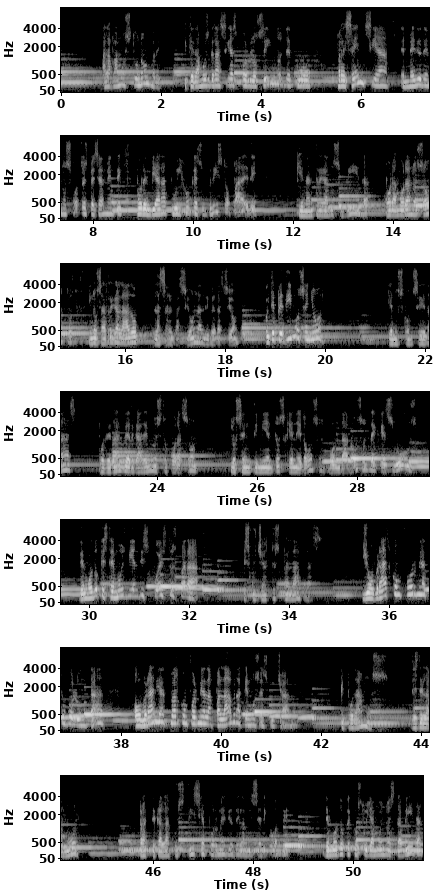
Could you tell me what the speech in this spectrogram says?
Alabamos tu nombre y te damos gracias por los signos de tu presencia en medio de nosotros, especialmente por enviar a tu Hijo Jesucristo, Padre, quien ha entregado su vida por amor a nosotros y nos ha regalado la salvación, la liberación. Hoy te pedimos, Señor, que nos concedas poder albergar en nuestro corazón los sentimientos generosos, bondadosos de Jesús, de modo que estemos bien dispuestos para escuchar tus palabras y obrar conforme a tu voluntad, obrar y actuar conforme a la palabra que hemos escuchado, que podamos desde el amor, practicar la justicia por medio de la misericordia, de modo que construyamos nuestra vida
